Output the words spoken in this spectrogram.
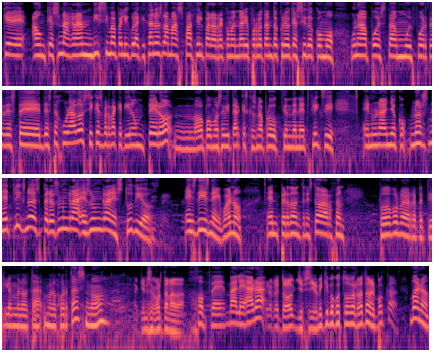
que aunque es una grandísima película, quizá no es la más fácil para recomendar y por lo tanto creo que ha sido como una apuesta muy fuerte de este, de este jurado. Sí que es verdad que tiene un pero, no lo podemos evitar, que es que es una producción de Netflix y en un año... No es Netflix, no es, pero es un gran, es un gran estudio. Es Disney. Bueno, en, perdón, tenéis toda la razón. ¿Puedo volver a repetirlo y me lo, me lo cortas? No. Aquí no se corta nada. Jope, vale, ahora... Pero que todo, si yo me equivoco todo el rato en el podcast. Bueno,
